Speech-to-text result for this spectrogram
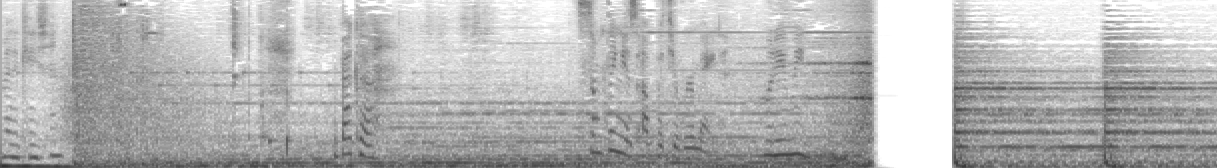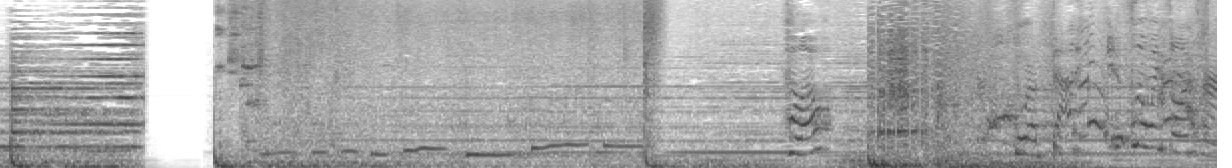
Medication. Rebecca, something is up with your roommate. What do you mean? Hello? You're a bad influence on her.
